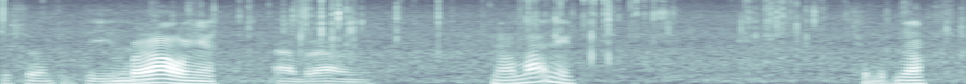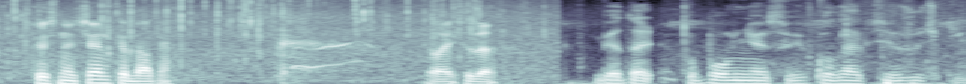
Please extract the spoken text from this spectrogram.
чи що протеїнові? Брауні. А, брауні. Нормальний. Щоб туди якусь начинки дати. Давай сюди. Бета поповнює свою колекцію жучків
